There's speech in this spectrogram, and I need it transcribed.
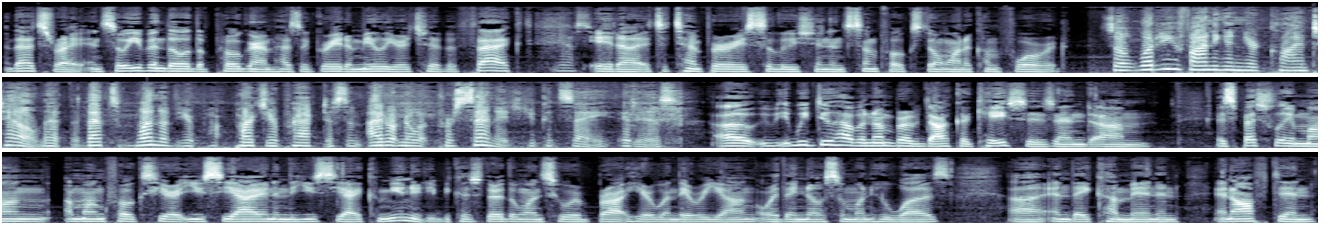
That's right. And so even though the program has a great ameliorative effect, yes. it, uh, it's a temporary solution and some folks don't want to come forward. So, what are you finding in your clientele? That that's one of your parts of your practice, and I don't know what percentage you could say it is. Uh, we, we, do have a number of DACA cases, and um, especially among among folks here at UCI and in the UCI community, because they're the ones who were brought here when they were young, or they know someone who was, uh, and they come in, and and often.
